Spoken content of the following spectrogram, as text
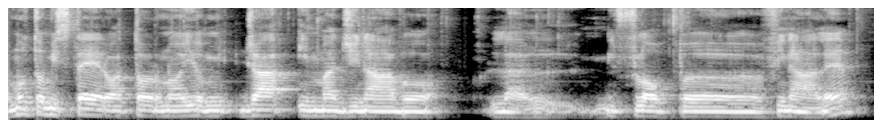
molto mistero attorno, io già immaginavo la- il flop eh, finale.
